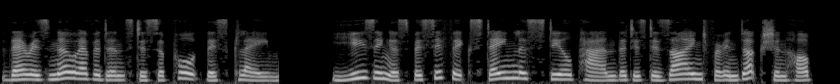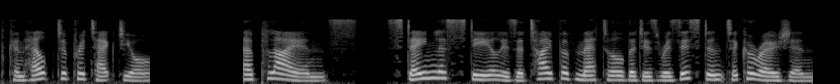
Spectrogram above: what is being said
there is no evidence to support this claim. Using a specific stainless steel pan that is designed for induction hob can help to protect your Appliance. Stainless steel is a type of metal that is resistant to corrosion.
